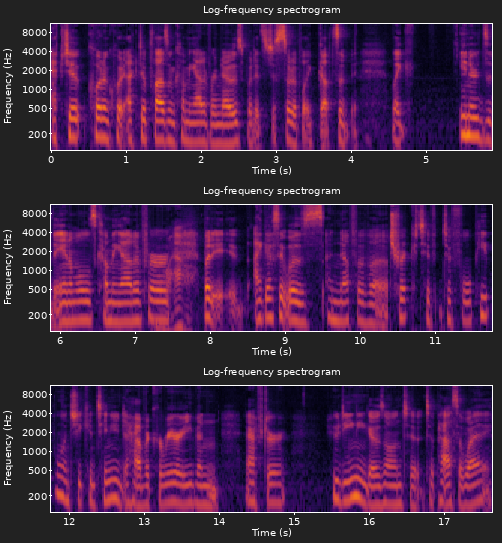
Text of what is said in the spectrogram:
ecto quote unquote ectoplasm coming out of her nose, but it's just sort of like guts of like innards of animals coming out of her. Wow. But it, I guess it was enough of a trick to to fool people, and she continued to have a career even after Houdini goes on to to pass away.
